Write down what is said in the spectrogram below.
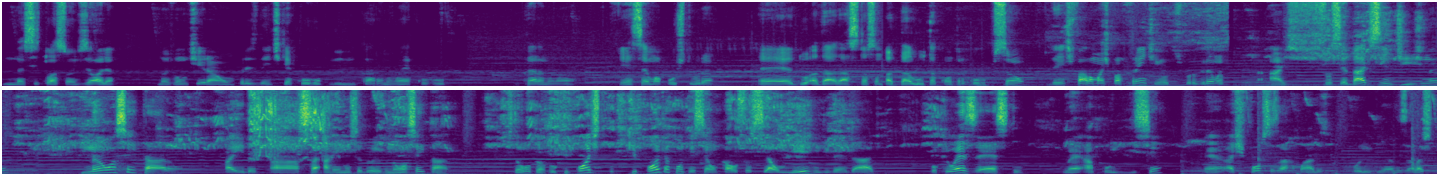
nas situações, dizer, olha, nós vamos tirar um presidente que é corrupto. E o cara não é corrupto. O cara não é. Essa é uma postura é, do- da, da situação da, da luta contra a corrupção. A gente fala mais para frente em outros programas. As sociedades indígenas não aceitaram a, ida, a, a renúncia do Evo, não aceitaram. Lutando. O que pode, o que pode acontecer é um caos social mesmo de verdade, porque o exército, né, a polícia, né, as forças armadas bolivianas, elas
